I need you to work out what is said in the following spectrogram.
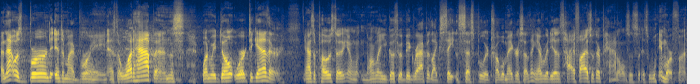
And that was burned into my brain as to what happens when we don't work together. As opposed to, you know, normally you go through a big rapid like Satan's cesspool or troublemaker or something, everybody does high fives with their paddles. It's, it's way more fun.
